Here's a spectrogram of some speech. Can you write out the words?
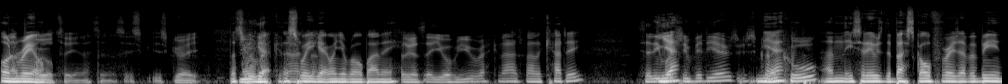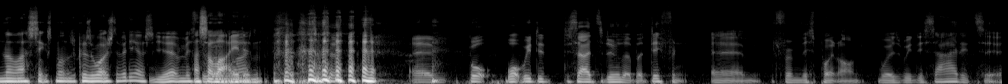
that unreal. loyalty in essence is is great. That's You what you get. That's what you that? get when you roll by me. I was gonna say you you recognised by the caddy. Said he Yeah. watching videos, which is quite Yeah. cool. And he said he was the best golfer he's ever been in the last six months because he watched the videos. Yeah, Mr. That's a lie, he didn't. Um, but what we did decide to do a little bit different um, from this point on was we decided to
